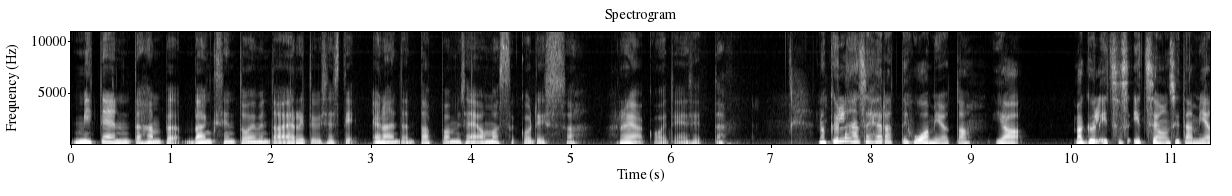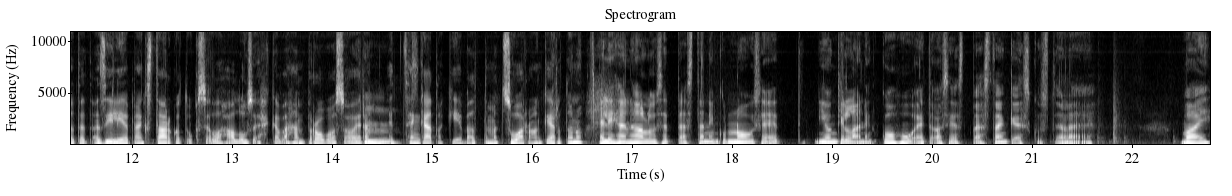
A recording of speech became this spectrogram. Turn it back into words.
Miten tähän Banksin toimintaan, erityisesti eläinten tappamiseen omassa kodissa, reagoitiin sitten? No kyllähän se herätti huomiota ja mä kyllä itse, itse on sitä mieltä, että Azilia Banks tarkoituksella halusi ehkä vähän provosoida, mm. että senkään takia välttämättä suoraan kertonut. Eli hän halusi, että tästä niin kuin nousee jonkinlainen kohu, että asiasta päästään keskustelemaan, vai?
